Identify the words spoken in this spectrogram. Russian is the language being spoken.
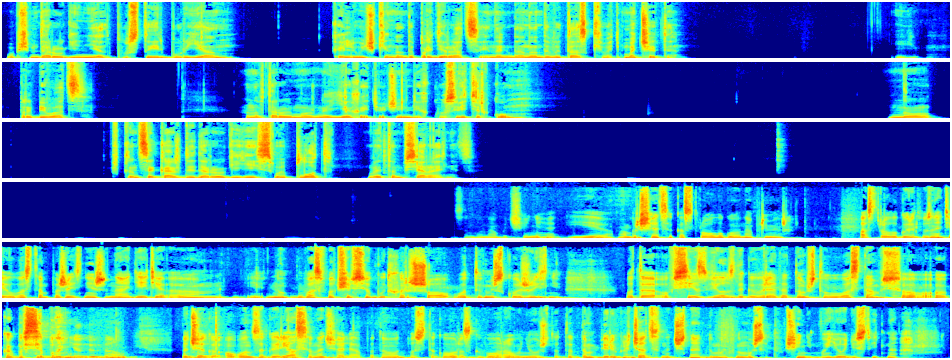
В общем, дороги нет. Пустырь, бурьян, колючки, надо продираться. Иногда надо вытаскивать мачете и пробиваться. А на второй можно ехать очень легко, с ветерком. Но в конце каждой дороги есть свой плод. В этом вся разница. На обучение и обращается к астрологу, например. Астролог говорит, вы знаете, у вас там по жизни жена, дети, э, ну, у вас вообще все будет хорошо вот в мирской жизни. Вот э, все звезды говорят о том, что у вас там все, э, как бы все планеты там. Но человек, он загорелся вначале, а потом вот после такого разговора у него что-то там переключаться начинает, думать, ну, может, это вообще не мое, действительно.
